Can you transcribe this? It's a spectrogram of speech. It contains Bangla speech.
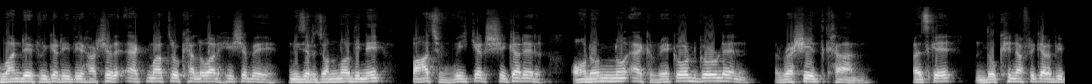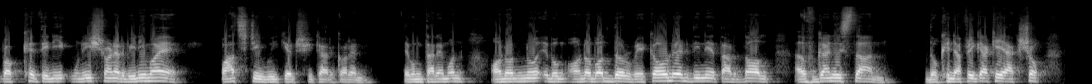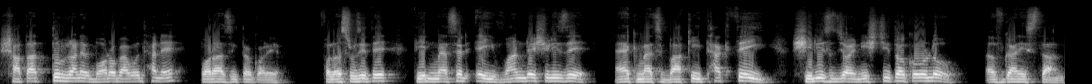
ওয়ানডে ক্রিকেট ইতিহাসের একমাত্র খেলোয়াড় হিসেবে নিজের জন্মদিনে পাঁচ উইকেট শিকারের অনন্য এক রেকর্ড গড়লেন রশিদ খান। আজকে দক্ষিণ আফ্রিকার বিপক্ষে তিনি উনিশ রানের বিনিময়ে পাঁচটি উইকেট শিকার করেন এবং তার এমন অনন্য এবং অনবদ্য রেকর্ডের দিনে তার দল আফগানিস্তান দক্ষিণ আফ্রিকাকে একশো সাতাত্তর রানের বড় ব্যবধানে পরাজিত করে। ফলশ্রুতিতে তিন ম্যাচের এই ওয়ানডে সিরিজে এক ম্যাচ বাকি থাকতেই সিরিজ জয় নিশ্চিত করল আফগানিস্তান।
